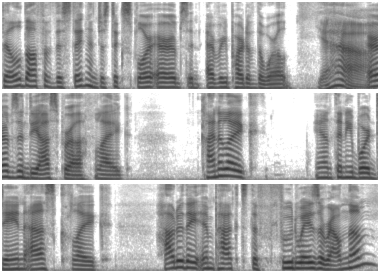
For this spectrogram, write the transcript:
build off of this thing and just explore Arabs in every part of the world. Yeah. Arabs in diaspora, like kind of like Anthony Bourdain esque, like how do they impact the foodways around them,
